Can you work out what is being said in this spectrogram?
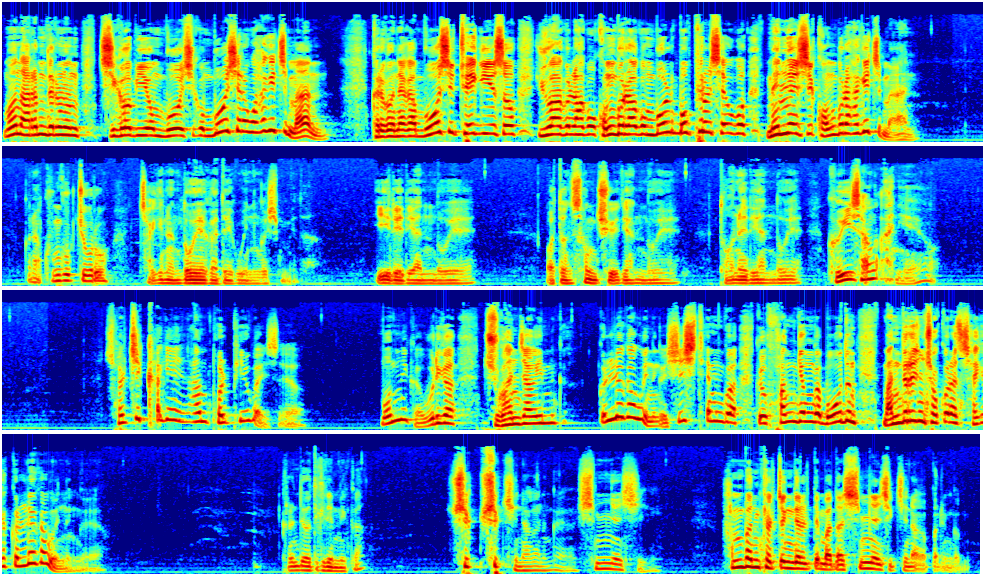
뭐 나름대로는 직업이요 무엇이고 무엇이라고 하겠지만 그리고 내가 무엇이 되기 위해서 유학을 하고 공부를 하고 뭘 목표를 세우고 몇 년씩 공부를 하겠지만 그러나 궁극적으로 자기는 노예가 되고 있는 것입니다. 일에 대한 노예, 어떤 성취에 대한 노예, 돈에 대한 노예, 그 이상 아니에요. 솔직하게 한번 볼 필요가 있어요. 뭡니까? 우리가 주관자입니까? 끌려가고 있는 거예요. 시스템과 그 환경과 모든 만들어진 조건에서 자기가 끌려가고 있는 거예요. 그런데 어떻게 됩니까? 슉슉 지나가는 거예요. 10년씩. 한 번 결정될 때마다 10년씩 지나가 버린 겁니다.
